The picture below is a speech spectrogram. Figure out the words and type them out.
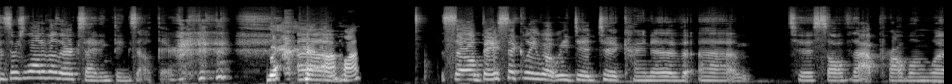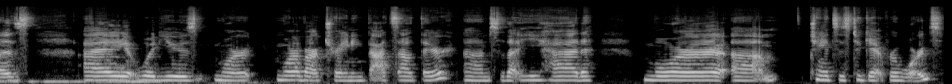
because there's a lot of other exciting things out there. yeah. Um, uh-huh. So basically, what we did to kind of um, to solve that problem was I would use more more of our training bats out there um, so that he had more um, chances to get rewards.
